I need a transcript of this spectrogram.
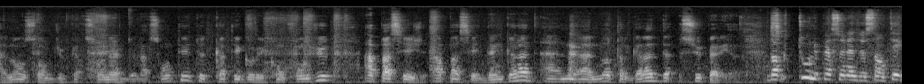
à l'ensemble du personnel de la santé, toutes catégories confondues, à passer, à passer d'un grade à un, autre grade supérieur. Donc tout le personnel de santé est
